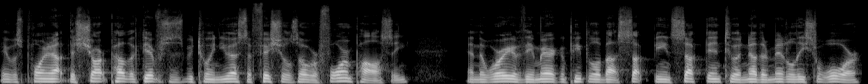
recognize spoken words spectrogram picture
It was pointed out the sharp public differences between U.S. officials over foreign policy and the worry of the American people about suck, being sucked into another Middle East war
